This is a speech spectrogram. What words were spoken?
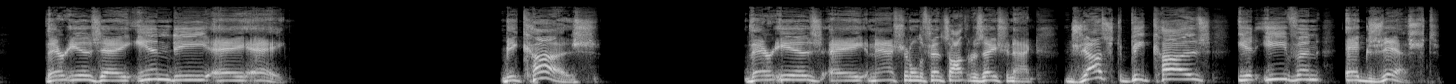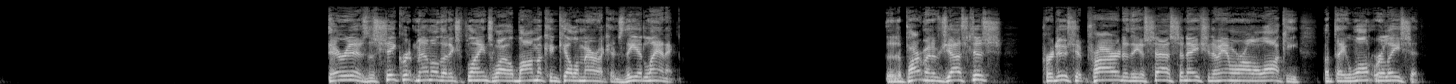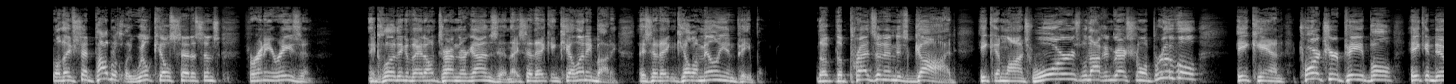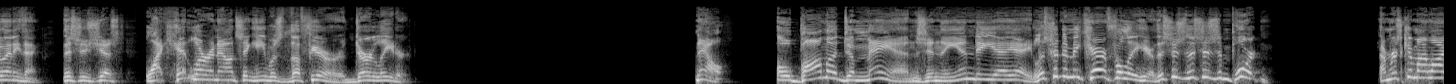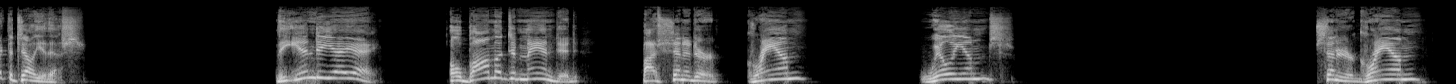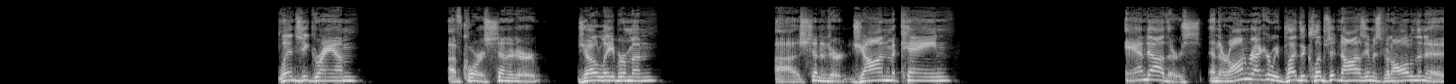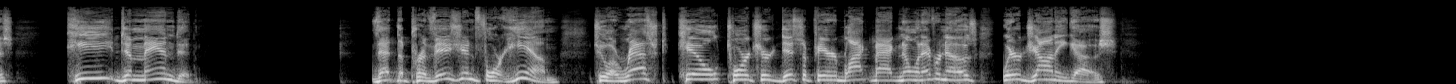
there is a NDAA, because there is a National Defense Authorization Act, just because it even exists, There it is, the secret memo that explains why Obama can kill Americans, The Atlantic. The Department of Justice produced it prior to the assassination of Anwar al-Awlaki, but they won't release it. Well, they've said publicly, we'll kill citizens for any reason, including if they don't turn their guns in. They said they can kill anybody. They said they can kill a million people. The, the president is God. He can launch wars without congressional approval. He can torture people. He can do anything. This is just like Hitler announcing he was the Fuhrer, der Leader. Now, Obama demands in the NDAA, listen to me carefully here. This is, this is important. I'm risking my life to tell you this. The NDAA, Obama demanded by Senator Graham, Williams, Senator Graham, Lindsey Graham, of course, Senator Joe Lieberman, uh, Senator John McCain, and others, and they're on record. We played the clips at nauseum. It's been all over the news. He demanded that the provision for him to arrest, kill, torture, disappear, black bag, no one ever knows where Johnny goes.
